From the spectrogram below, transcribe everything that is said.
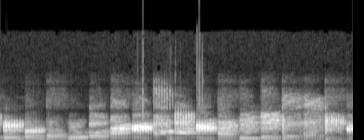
Gracias.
